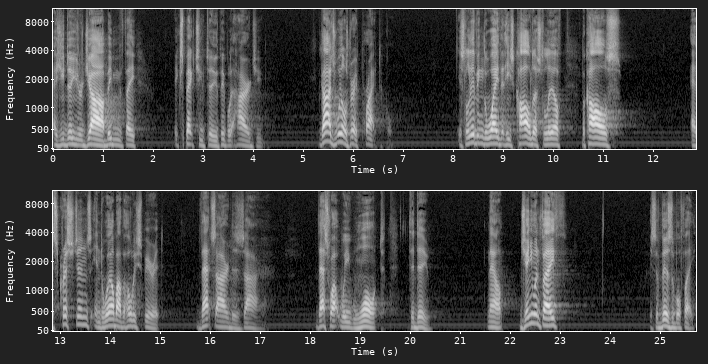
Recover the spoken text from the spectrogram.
as you do your job, even if they expect you to, the people that hired you. God's will is very practical. It's living the way that He's called us to live because as Christians indwelled by the Holy Spirit, that's our desire. That's what we want to do. Now, genuine faith is a visible faith.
